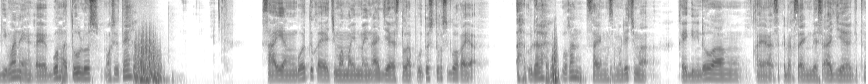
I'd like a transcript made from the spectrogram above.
gimana ya? Kayak gue nggak tulus maksudnya sayang gue tuh kayak cuma main-main aja. Setelah putus terus gue kayak ah udahlah gue kan sayang sama dia cuma kayak gini doang kayak sekedar sayang biasa aja gitu.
